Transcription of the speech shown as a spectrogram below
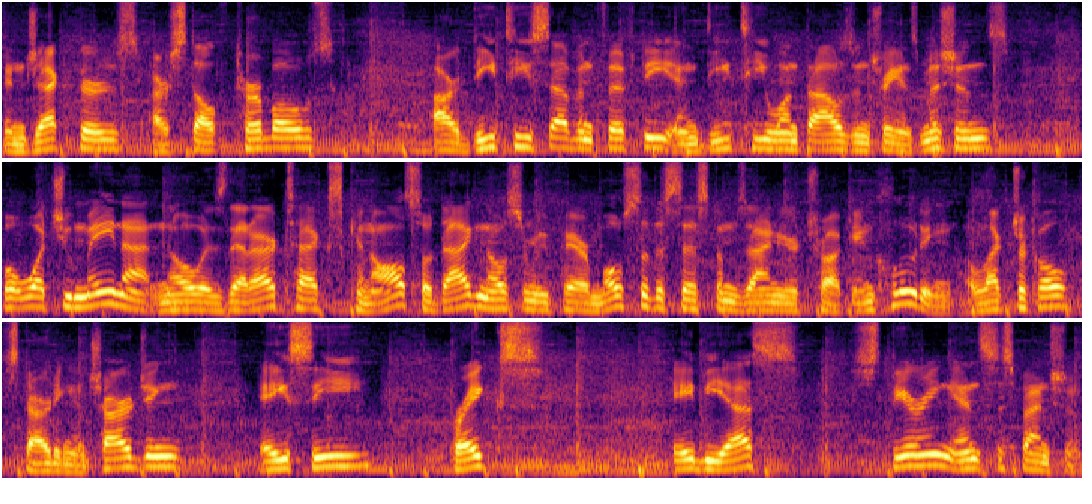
injectors, our stealth turbos, our DT750 and DT1000 transmissions. But what you may not know is that our techs can also diagnose and repair most of the systems on your truck, including electrical, starting and charging, AC, brakes, ABS, steering, and suspension.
